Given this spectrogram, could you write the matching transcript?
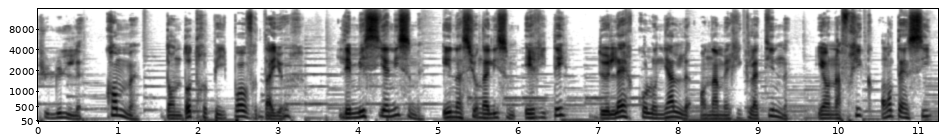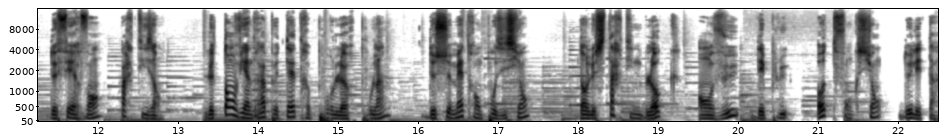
pullulent, comme dans d'autres pays pauvres d'ailleurs. Les messianismes et nationalismes hérités de l'ère coloniale en Amérique latine et en Afrique ont ainsi de fervents partisans. Le temps viendra peut-être pour leurs poulains de se mettre en position dans le starting block en vue des plus hautes fonctions de l'État.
